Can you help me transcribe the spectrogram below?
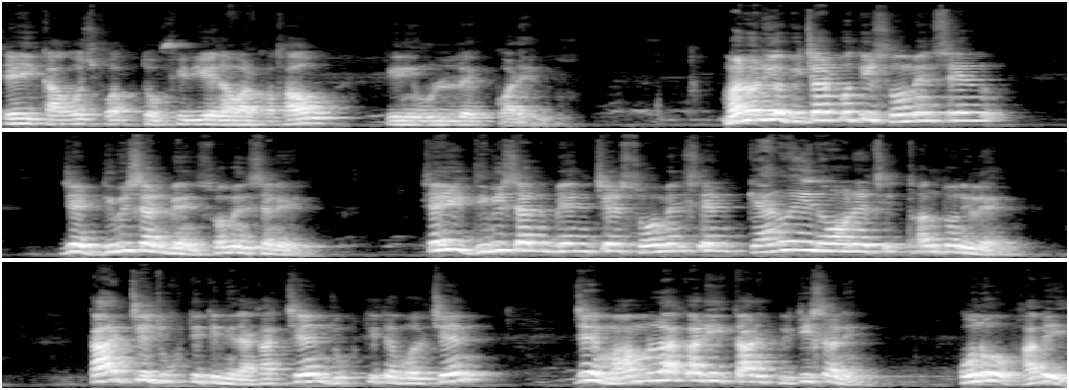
সেই কাগজপত্র ফিরিয়ে নেওয়ার কথাও তিনি উল্লেখ করেন। মাননীয় বিচারপতি সৌমেন সেন যে ডিভিশন বেঞ্চ, সৌমেন সেনের, সেই ডিভিশন বেঞ্চের সৌমেন সেন কেন এই ধরনের সিদ্ধান্ত নিলেন? তার যে যুক্তি তিনি দেখাচ্ছেন, যুক্তিতে বলছেন যে মামলাকারী তার পিটিশনে কোনোভাবেই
